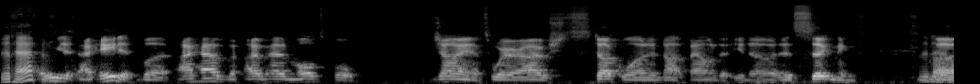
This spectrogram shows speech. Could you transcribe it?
it happened. I hate it, but I have I've had multiple giants where I've stuck one and not found it. You know, and it's sickening. Uh,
